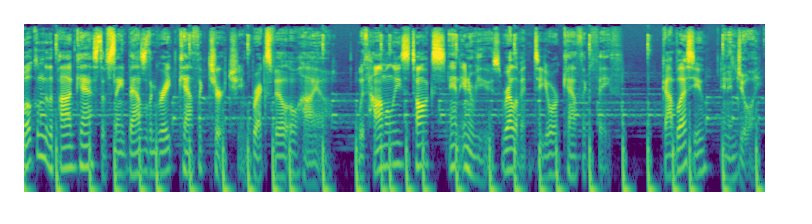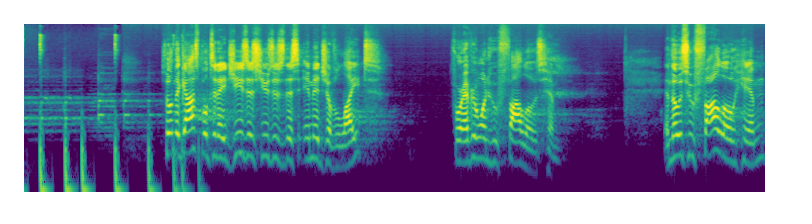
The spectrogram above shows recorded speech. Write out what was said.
Welcome to the podcast of St. Basil the Great Catholic Church in Brecksville, Ohio, with homilies, talks, and interviews relevant to your Catholic faith. God bless you and enjoy. So, in the gospel today, Jesus uses this image of light for everyone who follows him. And those who follow him,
